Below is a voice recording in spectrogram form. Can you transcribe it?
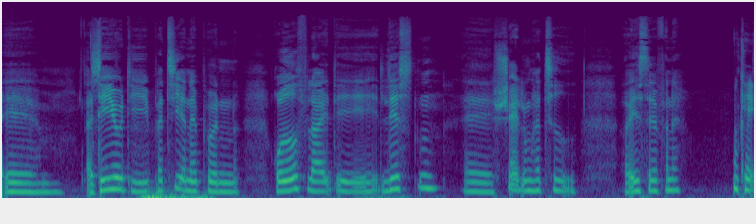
Øhm, og det er jo de partierne på den røde fløj, det er listen, øh, Socialdemokratiet og SF'erne. Okay.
